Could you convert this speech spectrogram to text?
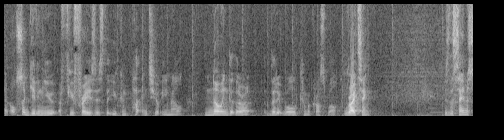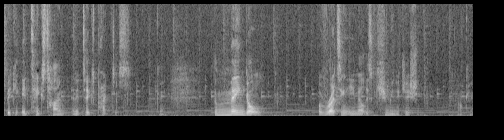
and also giving you a few phrases that you can put into your email knowing that, there are, that it will come across well. Writing is the same as speaking, it takes time and it takes practice. Okay? The main goal of writing an email is communication. Okay.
